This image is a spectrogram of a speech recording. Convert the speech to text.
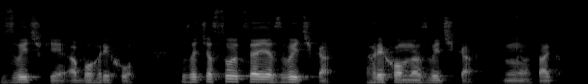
звички або гріху. Зачастую це є звичка, гріховна звичка. Ну, так.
